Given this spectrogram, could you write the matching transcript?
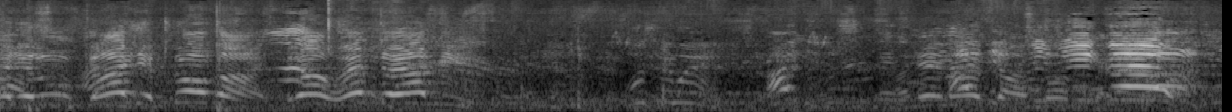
Ajde, Luka, ajde, probaj. Bravo, eto je Adi. Ne, nazad. Ne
